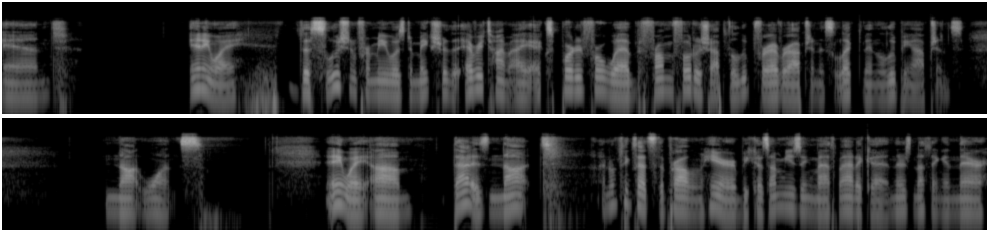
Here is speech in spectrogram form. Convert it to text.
And anyway, the solution for me was to make sure that every time I exported for web from Photoshop, the loop forever option is selected in the looping options, not once. Anyway, um, that is not I don't think that's the problem here because I'm using Mathematica and there's nothing in there.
